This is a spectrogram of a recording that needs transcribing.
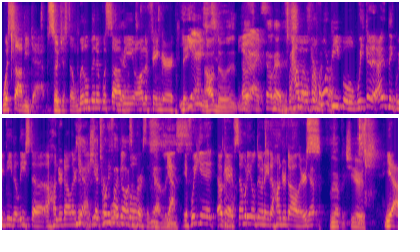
wasabi dab? So just a little bit of wasabi on the finger. that you Yes. I'll do it. Yes. Okay. So How much? for how much four now? people, we got. I think we'd need at least a a hundred dollar Yeah, donation. yeah, for four twenty five dollars a person. Yeah. At least. Yeah, if we get okay, Yeah. if somebody will donate a hundred dollars, we have to cheers. yeah.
